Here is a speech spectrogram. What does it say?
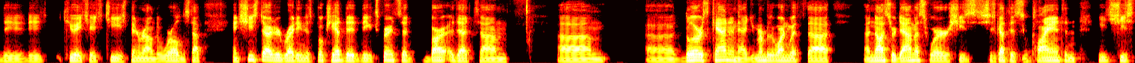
the, the QHHT. She's been around the world and stuff. And she started writing this book. She had the, the experience that Bar, that um, um, uh, Dolores Cannon had. You remember the one with uh, uh, Nostradamus, where she's she's got this client and he, she's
